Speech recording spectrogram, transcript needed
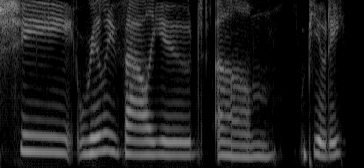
She really valued um, beauty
